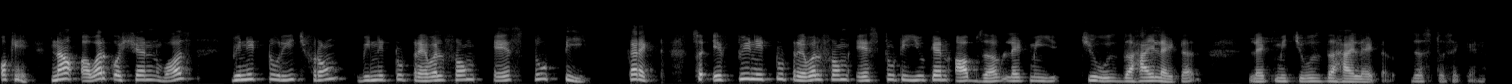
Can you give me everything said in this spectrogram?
Okay. Now our question was, we need to reach from, we need to travel from S to T. Correct. So if we need to travel from S to T, you can observe, let me choose the highlighter. Let me choose the highlighter. Just a second.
